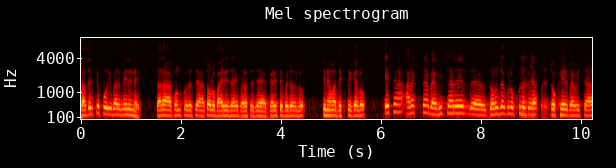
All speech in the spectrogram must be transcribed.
তাদেরকে পরিবার মেনে নেয়। তারা ফোন করেছে চলো বাইরে যায় বেড়াতে যায় এক গাড়িতে বেরো এলো সিনেমা দেখতে গেল। এটা আরেকটা ব্যভিচারের আহ, দরজাগুলো খুলে দেওয়া চোখের ব্যভিচার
